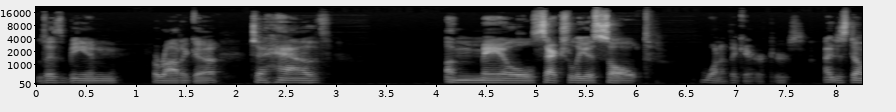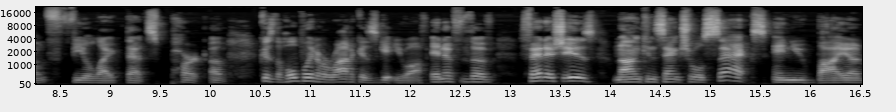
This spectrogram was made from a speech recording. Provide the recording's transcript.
lesbian erotica to have a male sexually assault one of the characters. I just don't feel like that's part of because the whole point of erotica is get you off. And if the fetish is non-consensual sex and you buy a,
